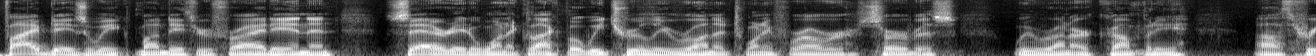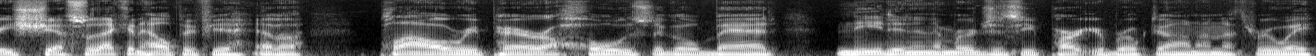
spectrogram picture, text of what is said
five days a week, Monday through Friday, and then Saturday to 1 o'clock. But we truly run a 24 hour service. We run our company uh, three shifts. So that can help if you have a plow repair, a hose to go bad, needed an emergency part you broke down on the Thruway.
